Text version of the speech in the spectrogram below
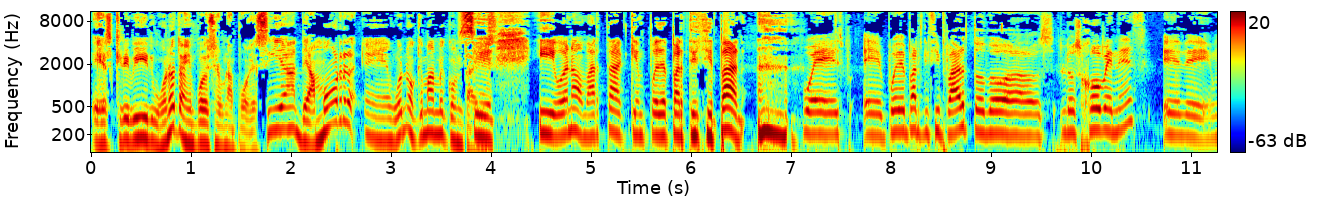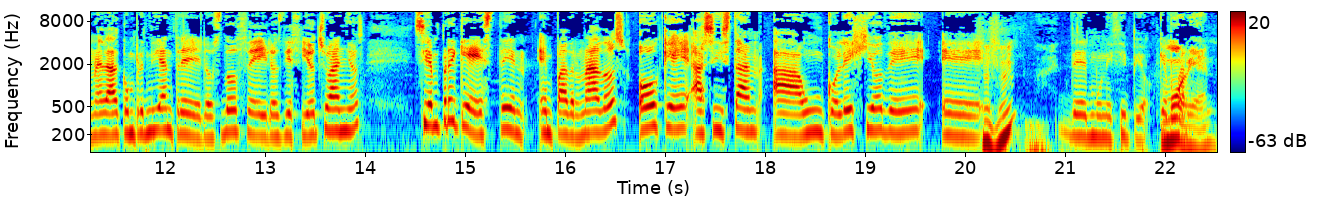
escribir, bueno, también puede ser una poesía, de amor, eh, bueno, ¿qué más me contáis? Sí. Y bueno, Marta, ¿quién puede participar? Pues eh, puede participar todos los jóvenes eh, de una edad comprendida entre los 12 y los 18 años, siempre que estén empadronados o que asistan a un colegio de, eh. Del municipio. que Muy bien.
